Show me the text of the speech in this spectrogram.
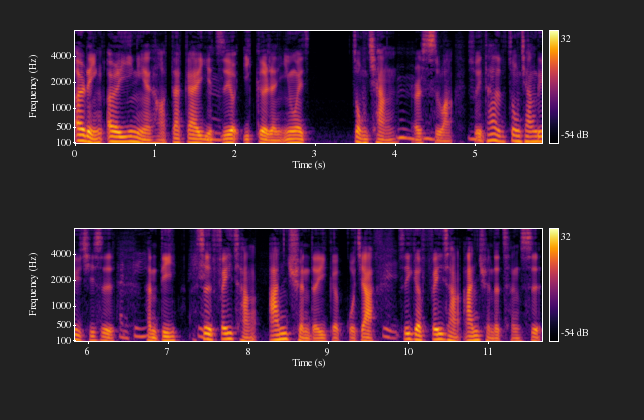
二零二一年哈，大概也只有一个人因为中枪而死亡，所以他的中枪率其实很低，很低，是非常安全的一个国家，是一个非常安全的城市。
